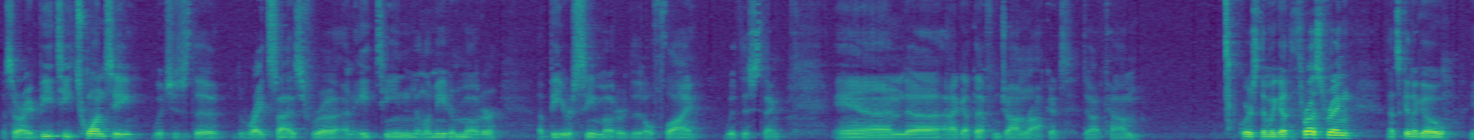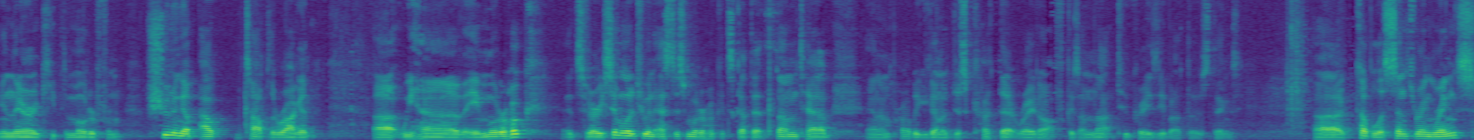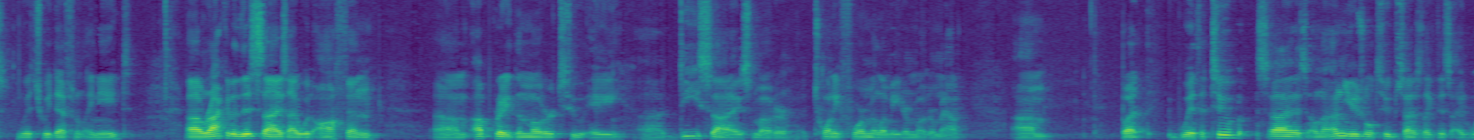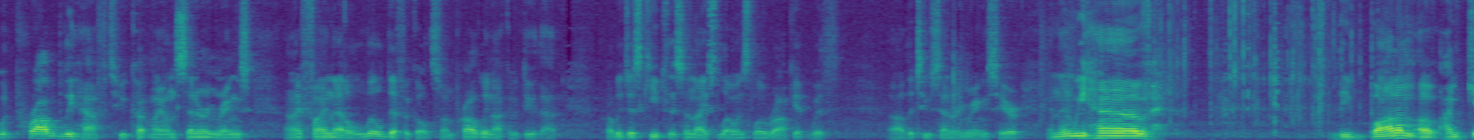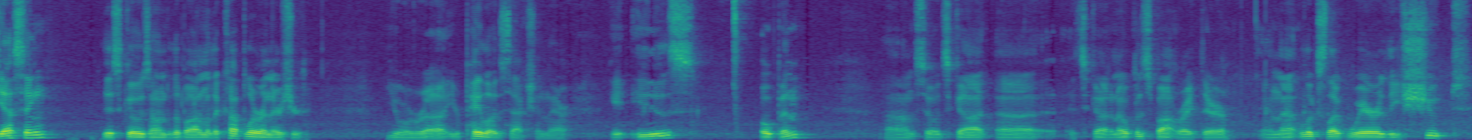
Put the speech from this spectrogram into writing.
sorry, BT20, which is the, the right size for a, an 18 millimeter motor, a B or C motor that'll fly with this thing. And, uh, and I got that from jonrocket.com. Of course, then we got the thrust ring, that's going to go in there and keep the motor from shooting up out the top of the rocket. Uh, we have a motor hook. It's very similar to an Estes motor hook. It's got that thumb tab, and I'm probably going to just cut that right off because I'm not too crazy about those things. Uh, a couple of centering rings, which we definitely need. A rocket of this size, I would often um, upgrade the motor to a uh, D-sized motor, a 24 millimeter motor mount. Um, but with a tube size, an unusual tube size like this, I would probably have to cut my own centering rings, and I find that a little difficult, so I'm probably not going to do that. Probably just keep this a nice low and slow rocket with uh, the two centering rings here. And then we have the bottom of, I'm guessing this goes onto the bottom of the coupler, and there's your, your, uh, your payload section there. It is open, um, so it's got uh, it's got an open spot right there, and that looks like where the chute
